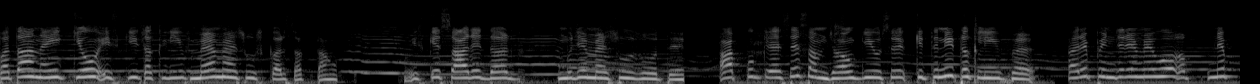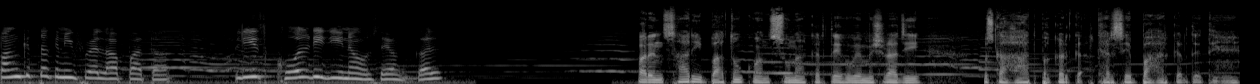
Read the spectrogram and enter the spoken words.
पता नहीं क्यों इसकी तकलीफ़ मैं महसूस कर सकता हूँ। इसके सारे दर्द मुझे महसूस होते हैं। आपको कैसे समझाऊं कि उसे कितनी तकलीफ़ है? अरे पिंजरे में वो अपने पंख तक नहीं फैला पाता। प्लीज़ खोल दीजिए ना उसे, अंकल। और इन सारी बातों को अनसुना करते हुए मिश्रा जी उसका हाथ पकड़कर घर से बाहर कर देते हैं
